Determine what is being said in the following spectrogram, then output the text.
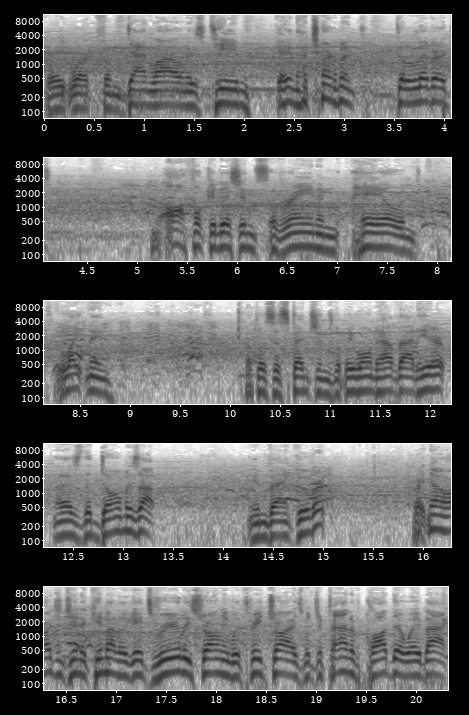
Great work from Dan Lyle and his team getting that tournament delivered. Awful conditions of rain and hail and lightning. A couple of suspensions, but we won't have that here as the dome is up in Vancouver. Right now, Argentina came out of the gates really strongly with three tries, but Japan have clawed their way back.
